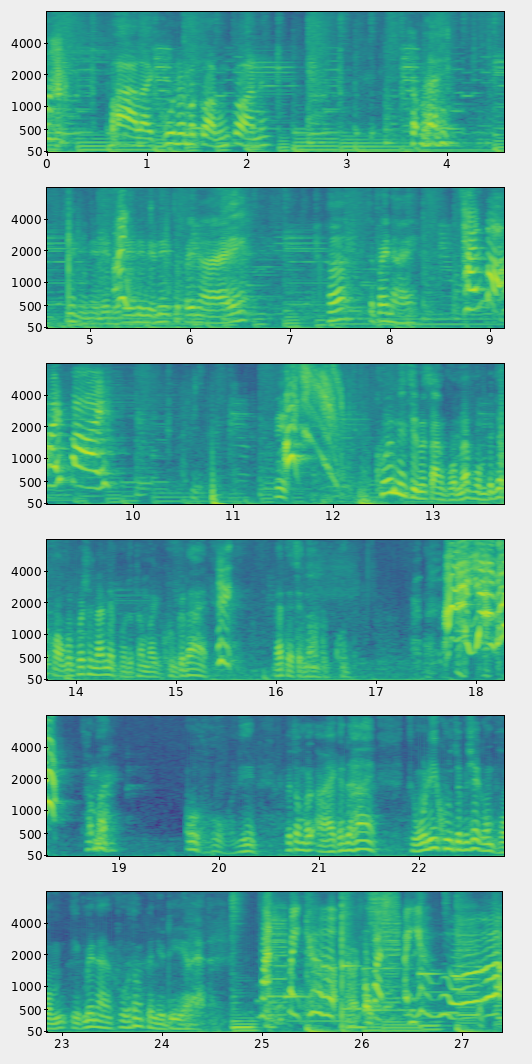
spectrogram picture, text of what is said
บ้า บ้าอะไรคุณมากอดผมก่อนนะทำไมนี่นี่นี่นี่นี่นี่จะไปไหน ฮะ จะไปไหนฉัน นี่ คุณไม่มีสิทธิ์มาสั่งผมนะ ผมเป็นเจ้าของคุณเพราะฉะนั้นเนี่ยผมจะทำอะไรกับคุณก็ได้แม้แต่จะนอนกับคุณทำไม โอ้โห นี่ไม่ต้องมาอายก็ได้ ถึงวันนี้คุณจะไม่ใช่ของผม อีกไม่นานคุณก็ต้องเป็นอยู่ดีแหละ ฝันไปเถอะฝันไปเถอะ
